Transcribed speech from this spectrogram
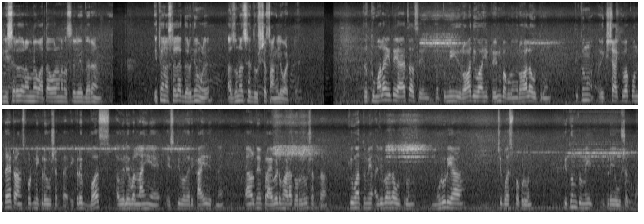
निसर्गरम्य वातावरणात असलेले धरण इथे नसलेल्या गर्दीमुळे अजूनच हे दृश्य चांगले वाटते. जर तुम्हाला इथे यायचं असेल तर तुम्ही रोहा दिवा ही ट्रेन पकडून रोहाला उतरून तिथून रिक्षा किंवा कोणत्याही ट्रान्सपोर्टने इकडे येऊ शकता. इकडे बस अवेलेबल नाही आहे एस टी वगैरे काही येत नाही. त्यामुळे तुम्ही प्रायव्हेट भाडा करून येऊ शकता. किंवा तुम्ही अलिबागला उतरून मुरुड याची बस पकडून तिथून तुम्ही इकडे येऊ शकता.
